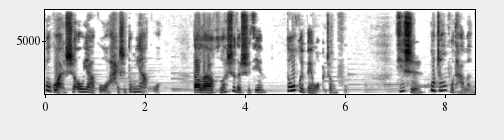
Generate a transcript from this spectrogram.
不管是欧亚国还是东亚国，到了合适的时间，都会被我们征服。即使不征服他们，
